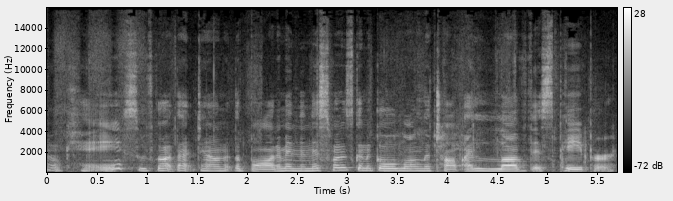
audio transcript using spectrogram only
Okay, so we've got that down at the bottom, and then this one is going to go along the top. I love this paper.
